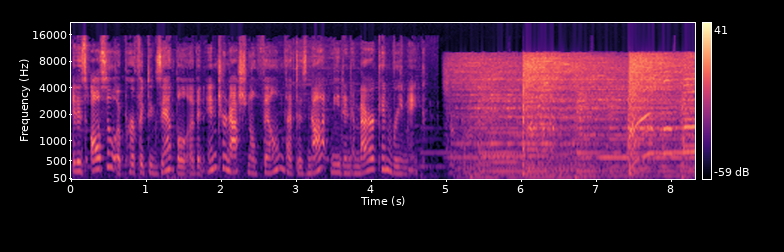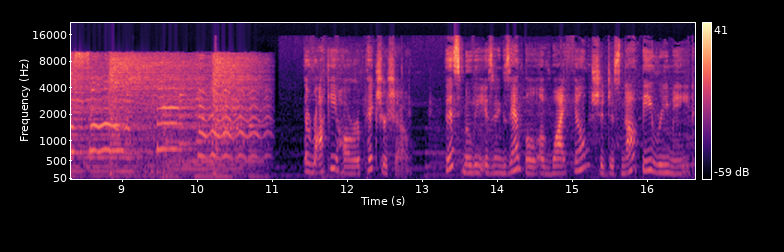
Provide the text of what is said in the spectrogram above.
It is also a perfect example of an international film that does not need an American remake. The Rocky Horror Picture Show. This movie is an example of why films should just not be remade.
